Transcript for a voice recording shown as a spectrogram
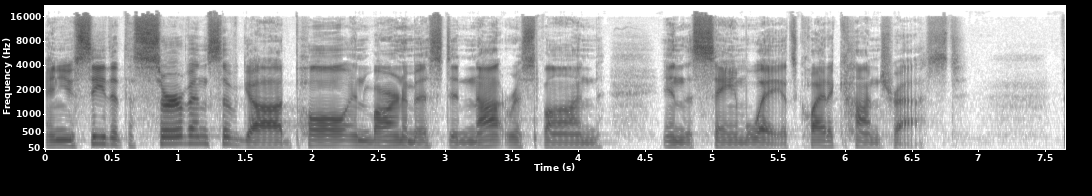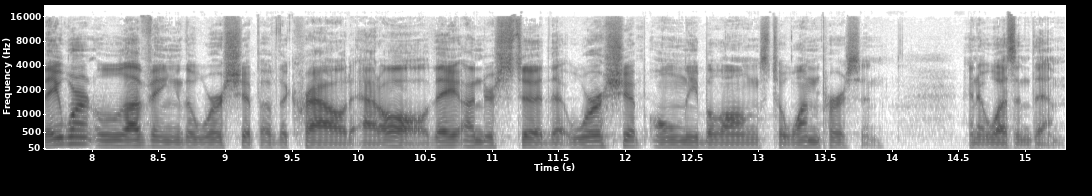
And you see that the servants of God, Paul and Barnabas, did not respond in the same way. It's quite a contrast. They weren't loving the worship of the crowd at all. They understood that worship only belongs to one person, and it wasn't them.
